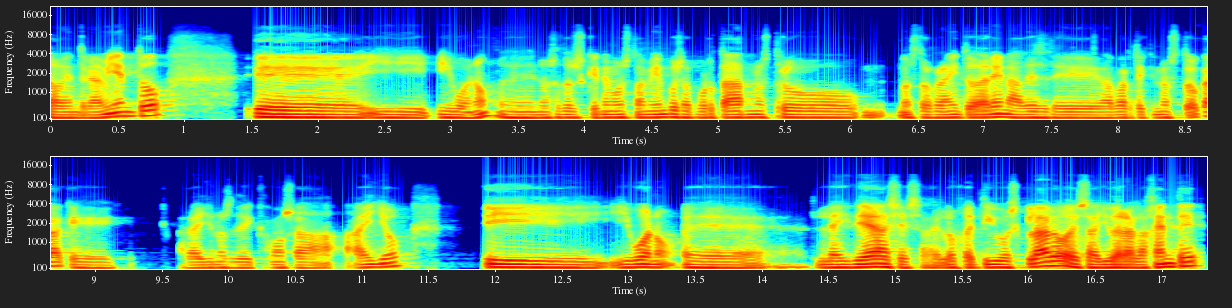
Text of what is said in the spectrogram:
sabe entrenamiento. Eh, y, bueno, nosotros queremos también pues, aportar nuestro, nuestro granito de arena desde la parte que nos toca, que para ello nos dedicamos a, ello. Y, y bueno, la idea es esa, el objetivo es claro, es ayudar a la gente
